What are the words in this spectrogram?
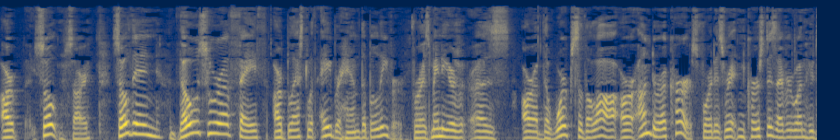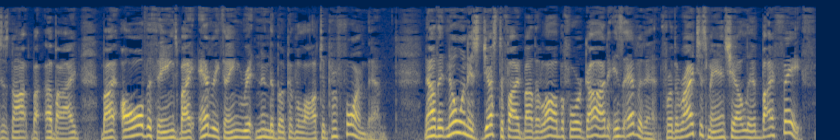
are so sorry. So then those who are of faith are blessed with Abraham the believer. For as many as are of the works of the law are under a curse. For it is written, Cursed is everyone who does not abide by all the things, by everything written in the book of the law to perform them. Now that no one is justified by the law before God is evident, for the righteous man shall live by faith.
